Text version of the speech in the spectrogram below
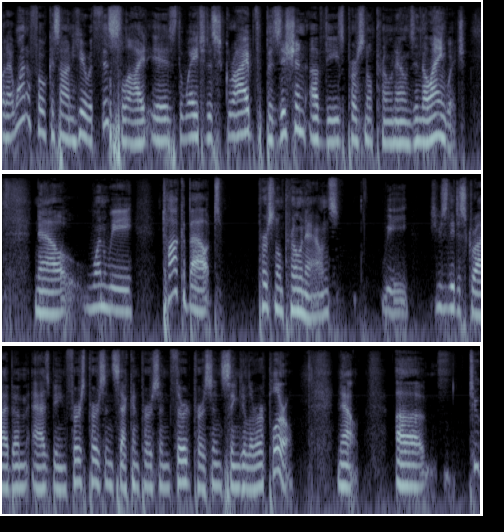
What I want to focus on here with this slide is the way to describe the position of these personal pronouns in the language. Now, when we talk about personal pronouns, we usually describe them as being first person, second person, third person, singular, or plural. Now, uh, two,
